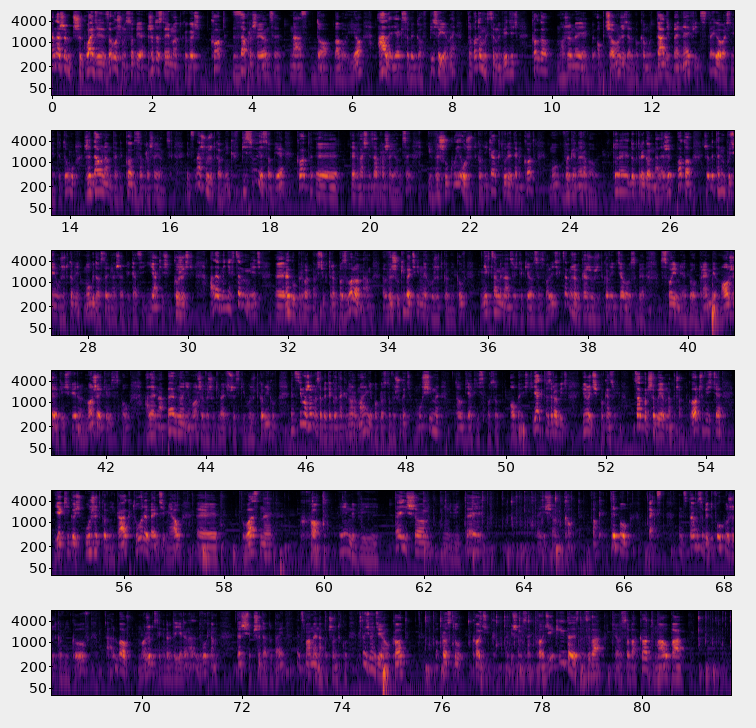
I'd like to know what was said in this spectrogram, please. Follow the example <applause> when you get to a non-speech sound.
Na naszym przykładzie załóżmy sobie, że dostajemy od kogoś kod zapraszający nas do Babo.io, ale jak sobie go wpisujemy, to potem chcemy wiedzieć, kogo możemy jakby obciążyć albo komu dać benefit z tego właśnie tytułu, że dał nam ten kod zapraszający. Więc nasz użytkownik wpisuje sobie kod yy, ten właśnie zapraszający i wyszukuje użytkownika, który ten kod mu wygenerował które, do którego on należy, po to, żeby ten później użytkownik mógł dostać w naszej aplikacji jakieś korzyści. Ale my nie chcemy mieć e, reguł prywatności, które pozwolą nam wyszukiwać innych użytkowników. Nie chcemy na coś takiego zezwolić. Chcemy, żeby każdy użytkownik działał sobie w swoim jakby obrębie, może jakiejś firmy, może jakiegoś zespołu, ale na pewno nie może wyszukiwać wszystkich użytkowników. Więc nie możemy sobie tego tak normalnie po prostu wyszukać. Musimy to w jakiś sposób obejść. Jak to zrobić? Już Ci pokazuję. Co potrzebujemy na początku? Oczywiście jakiegoś użytkownika, który będzie miał y, własny kod. Invitation, invitation code. Ok, typu tekst. Więc damy sobie dwóch użytkowników, albo może być tak naprawdę jeden, ale dwóch nam też się przyda tutaj. Więc mamy na początku, ktoś będzie miał kod, po prostu kodzik. Napiszemy sobie kodzik i to jest nazywa się osoba kod małpa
